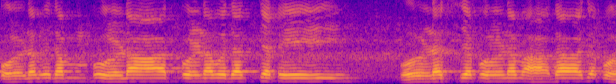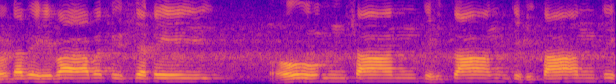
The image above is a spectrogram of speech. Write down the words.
पूर्णमिदम पूर्णात् पूर्णमुदच्यते, पूर्णस्य पूर्णमादाय पूर्णमेवावशिष्यते ओम शांति शांति शांति।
